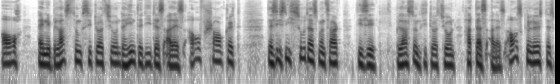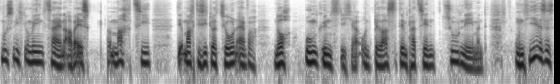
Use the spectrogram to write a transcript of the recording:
auch eine Belastungssituation dahinter, die das alles aufschaukelt. Das ist nicht so, dass man sagt, diese Belastungssituation hat das alles ausgelöst. Das muss nicht unbedingt sein, aber es macht sie, macht die Situation einfach noch ungünstiger und belastet den Patienten zunehmend. Und hier ist es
